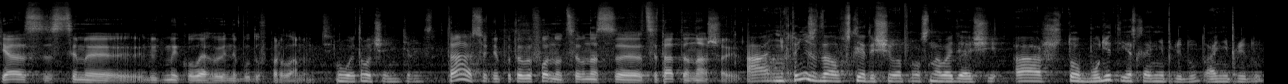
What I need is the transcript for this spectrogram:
я з, з цими людьми, колегою, не буду в парламенті. О, это очень интересно. Та сьогодні по телефону це у нас е, цитата наша. А никто не задал следующий вопрос наводящий. А что будет, если они придут? А они придут?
